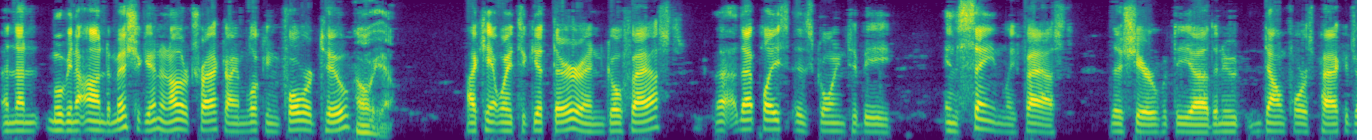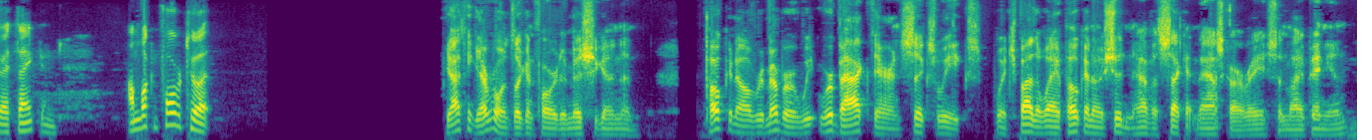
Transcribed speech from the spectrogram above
And then moving on to Michigan, another track I'm looking forward to. Oh yeah. I can't wait to get there and go fast. That, that place is going to be insanely fast this year with the uh, the new downforce package, I think, and I'm looking forward to it. Yeah, I think everyone's looking forward to Michigan and Pocono. Remember, we, we're back there in six weeks. Which, by the way, Pocono shouldn't have a second NASCAR race, in my opinion.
